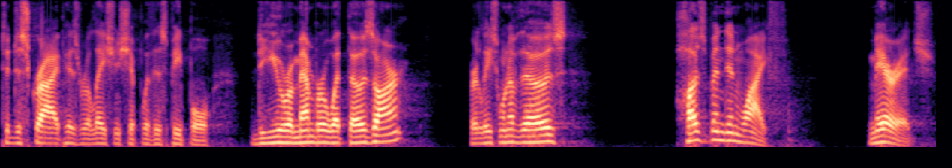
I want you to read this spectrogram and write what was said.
to describe his relationship with his people do you remember what those are? Or at least one of those? Husband and wife, marriage.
